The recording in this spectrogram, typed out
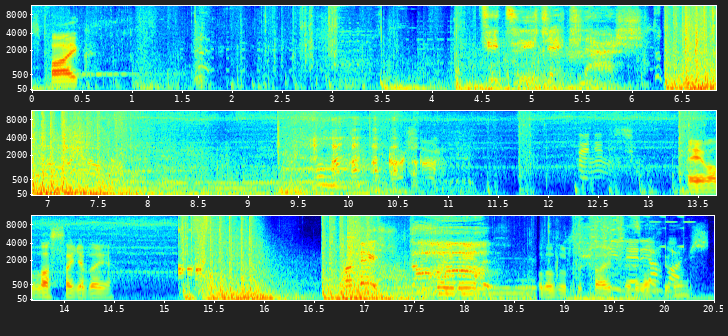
Spike. Titriyecekler. Eyvallah Sage dayı. Ateş. Öyle değiliz. O da durdu şahitleri bak görüyor musun?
